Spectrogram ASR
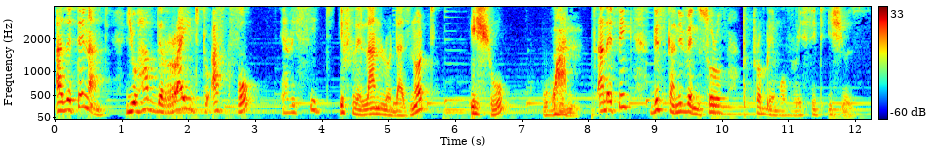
as a tenant, you have the right to ask for a receipt if the landlord does not issue one. And I think this can even solve the problem of receipt issues.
